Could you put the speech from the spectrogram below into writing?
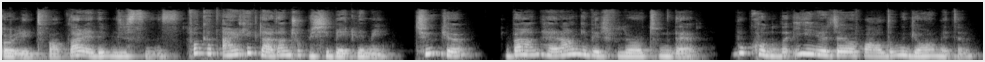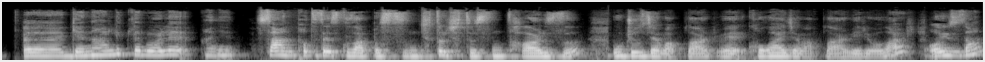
Böyle iltifatlar edebilirsiniz. Fakat erkeklerden çok bir şey beklemeyin. Çünkü ben herhangi bir flörtümde bu konuda iyi bir cevap aldığımı görmedim. Ee, genellikle böyle hani sen patates kızartmasısın, çıtır çıtırsın tarzı ucuz cevaplar ve kolay cevaplar veriyorlar. O yüzden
